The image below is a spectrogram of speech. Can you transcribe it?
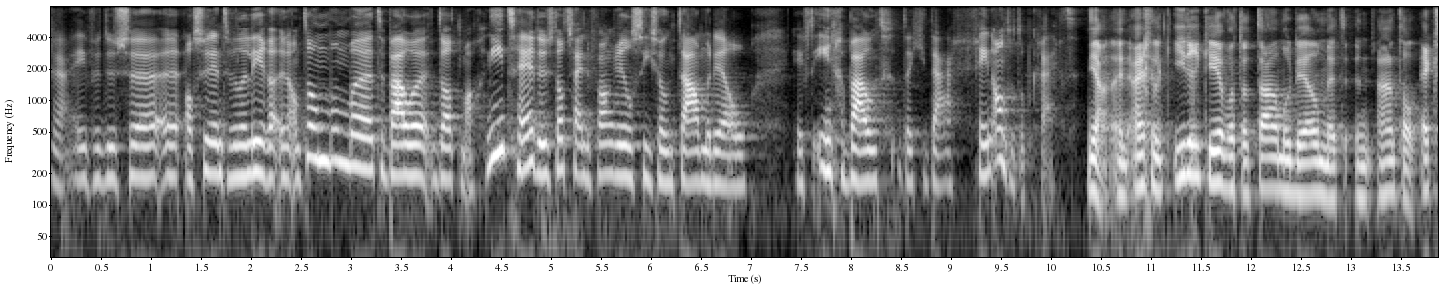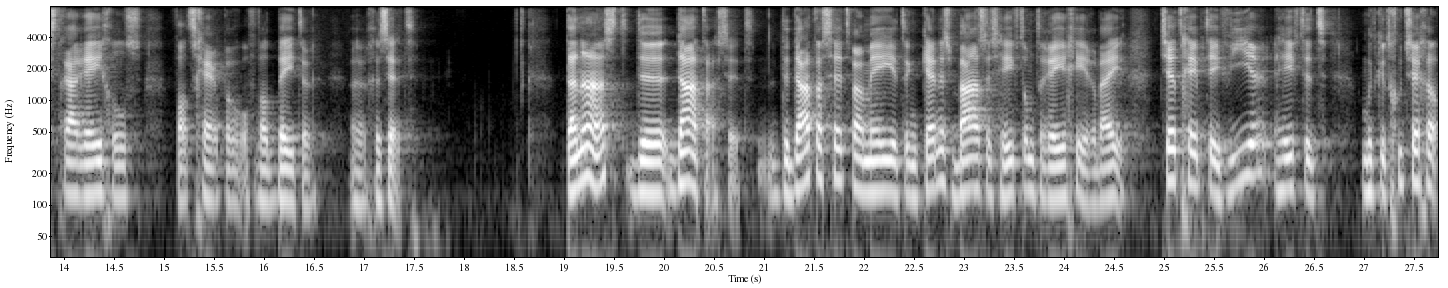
Ja, even dus uh, als studenten willen leren een atoombom te bouwen, dat mag niet. Hè? Dus dat zijn de vangrails die zo'n taalmodel heeft ingebouwd, dat je daar geen antwoord op krijgt. Ja, en eigenlijk iedere keer wordt dat taalmodel met een aantal extra regels wat scherper of wat beter uh, gezet. Daarnaast de dataset. De dataset waarmee het een kennisbasis heeft om te reageren. Bij ChatGPT 4 heeft het, moet ik het goed zeggen,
